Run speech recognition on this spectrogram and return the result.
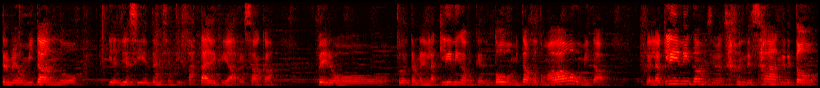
terminé vomitando y el día siguiente me sentí fatal y dije, ya, resaca. Pero terminé en la clínica porque todo vomitaba, o sea, tomaba agua, vomitaba. Fui a la clínica, me hicieron examen de sangre, todo.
